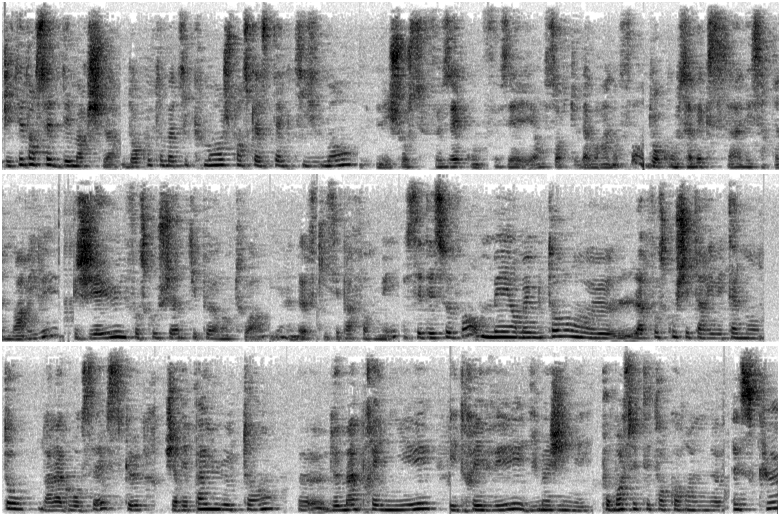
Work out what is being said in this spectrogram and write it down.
J'étais dans cette démarche-là. Donc automatiquement, je pense qu'instinctivement, les choses faisaient qu'on faisait en sorte d'avoir un enfant. Donc on savait que ça allait certainement arriver. J'ai eu une fausse couche un petit peu avant toi. Il y a un œuf qui s'est pas formé. C'est décevant, mais en même temps, euh, la fausse couche est arrivée tellement tôt dans la grossesse que j'avais pas eu le temps euh, de m'imprégner et de rêver et d'imaginer. Pour moi, c'était encore un œuvre. Est-ce que,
